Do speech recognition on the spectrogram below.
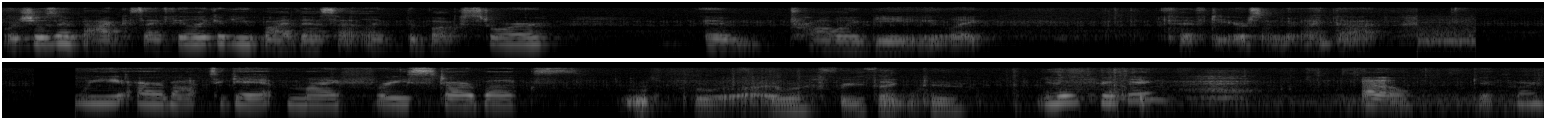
which isn't bad because I feel like if you buy this at like the bookstore, it'd probably be like fifty or something like that. We are about to get my free Starbucks. I have a free thing too. You have a free thing? Oh, gift card.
